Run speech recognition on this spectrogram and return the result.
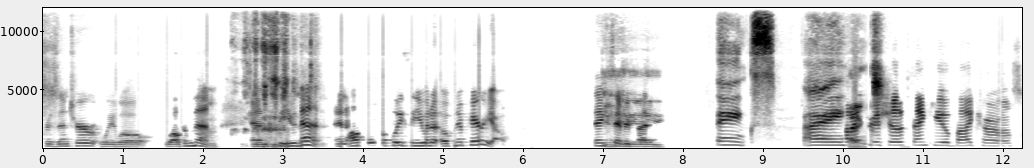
presenter, we will welcome them and see you then. And also hopefully see you at Open Apereo. Thanks, everybody. Thanks. Bye. Bye, Thanks. Tricia. Thank you. Bye, Charles.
